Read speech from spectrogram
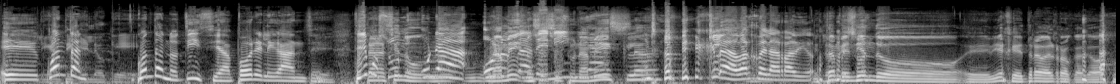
Eh, ¿cuántas. ¿Cuántas noticias? Pobre elegante. Están Tenemos un- una, un- una me- horda no sé de si es una niñas, mezcla. Una mezcla abajo de la radio. Están vendiendo eh, viaje de Travel Rock acá abajo.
